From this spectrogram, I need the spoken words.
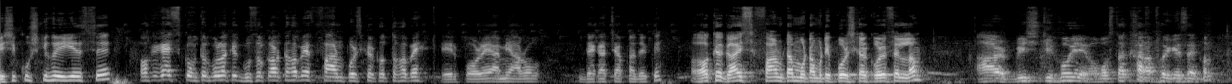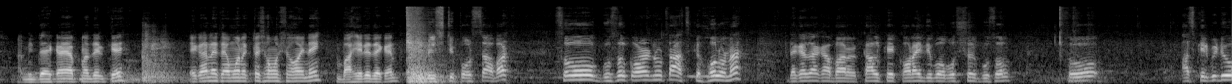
বেশি কুশকি হয়ে গিয়েছে। ওকে গাইস কবুতরগুলোকে গোসল করতে হবে ফার্ম পরিষ্কার করতে হবে। এরপরে আমি আরও দেখাচ্ছি আপনাদেরকে। ওকে গাইস ফার্মটা মোটামুটি পরিষ্কার করে ফেললাম। আর বৃষ্টি হয়ে অবস্থা খারাপ হয়ে গেছে এখন। আমি দেখাই আপনাদেরকে। এখানে তেমন একটা সমস্যা হয় নাই। বাইরে দেখেন বৃষ্টি পড়ছে আবার। সো গোসল করানোটা আজকে হলো না। দেখা যাক আবার কালকে করাই দিব অবশ্যই গোসল। তো আজকের ভিডিও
